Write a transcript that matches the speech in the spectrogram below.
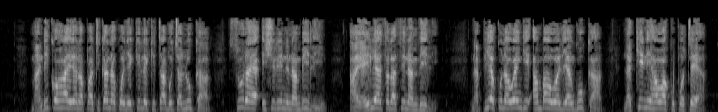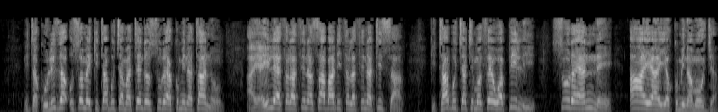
Maandiko hayo yanapatikana kwenye kile kitabu cha luka sura ya 22 aya ile ya 32 na pia kuna wengi ambao walianguka lakini hawakupotea. Nitakuuliza usome kitabu cha matendo sura ya 15 aya ile ya 37 hadi 39 kitabu cha timotheo wa pili sura ya 4 aya ya 11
